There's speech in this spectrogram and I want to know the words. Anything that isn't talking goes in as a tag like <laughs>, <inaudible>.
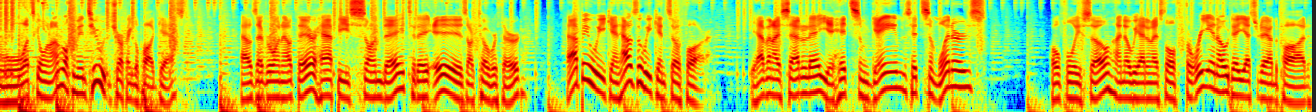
What's going on? Welcome into the Sharp Angle Podcast. How's everyone out there? Happy Sunday. Today is October 3rd. Happy weekend. How's the weekend so far? You have a nice Saturday? You hit some games, hit some winners? Hopefully so. I know we had a nice little 3 and 0 day yesterday on the pod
